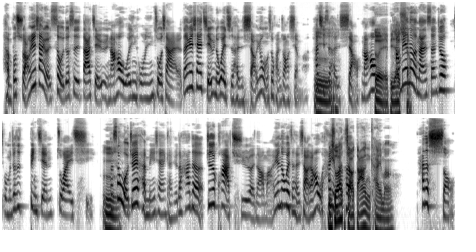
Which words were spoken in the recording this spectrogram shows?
很不爽。因为像有一次我就是搭捷运，然后我已经我已经坐下来了，但因为现在捷运的位置很小，因为我们是环状线嘛，它其实很小。然后旁边那个男生就我们就是并肩坐在一起，可是我就会很明显感觉到他的就是跨区了，你知道吗？因为那位置很小，然后他有他脚打很开吗？他的手。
